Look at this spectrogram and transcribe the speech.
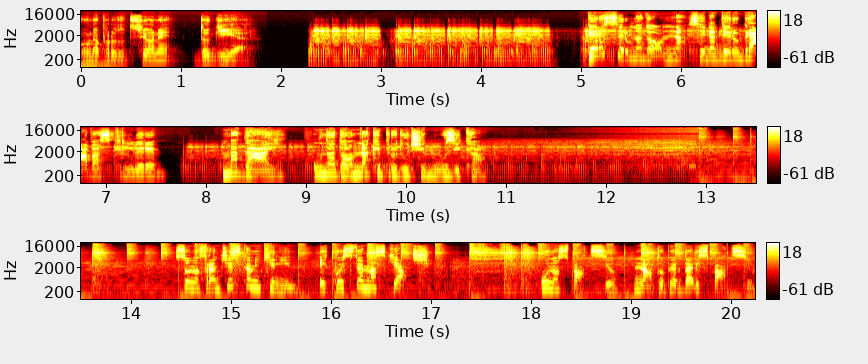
Una produzione Doghier. Per essere una donna sei davvero brava a scrivere. Ma dai, una donna che produce musica. Sono Francesca Michelin e questo è Maschiacci. Uno spazio nato per dare spazio.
